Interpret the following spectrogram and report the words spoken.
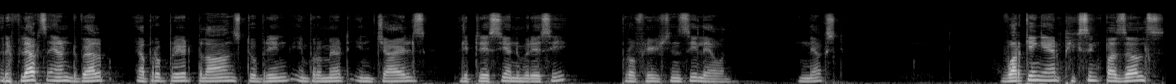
reflects and develop appropriate plans to bring improvement in child's literacy and numeracy proficiency level. Next, working and fixing puzzles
